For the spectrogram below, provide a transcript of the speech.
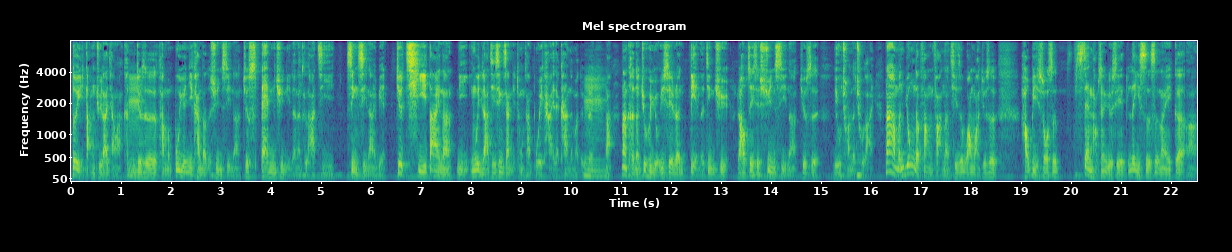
对当局来讲啊，可能就是他们不愿意看到的讯息呢，就 spam 去你的那个垃圾信息那一边，就期待呢，你因为垃圾信箱你通常不会开来看的嘛，对不对？嗯啊，那可能就会有一些人点了进去，然后这些讯息呢，就是流传了出来。那他们用的方法呢，其实往往就是，好比说是现在好像有些类似是那一个啊、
